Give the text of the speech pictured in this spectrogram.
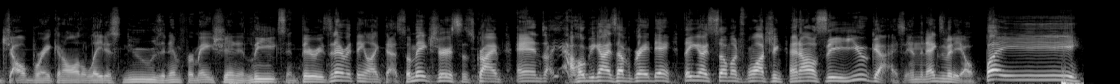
jailbreak and all the latest news and information and leaks and theories and everything like that. So make sure you subscribe, and uh, I hope you guys have a great day. Thank you guys so much for watching, and I'll see you guys in the next video. Bye!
